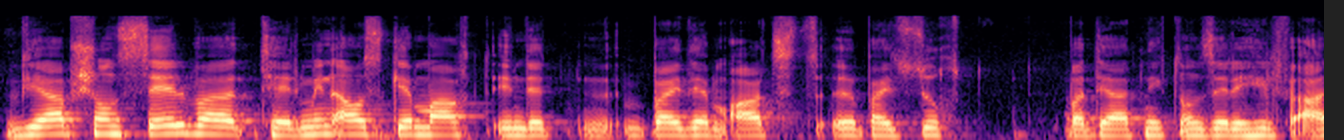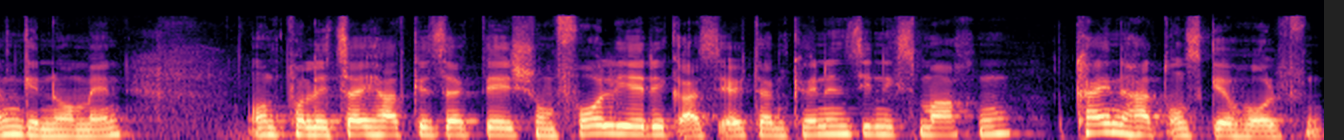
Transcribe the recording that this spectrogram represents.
Wir haben schon selber Termin ausgemacht in der, bei dem Arzt äh, bei Sucht, aber der hat nicht unsere Hilfe angenommen. Und die Polizei hat gesagt, der ist schon volljährig, als Eltern können sie nichts machen. Keiner hat uns geholfen.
